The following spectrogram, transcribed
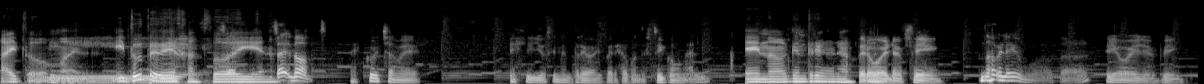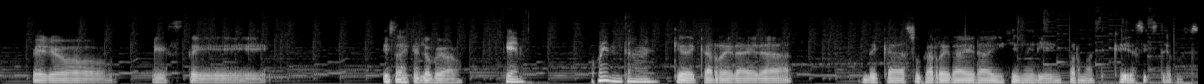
Ay, todo mal. Y tú te dejas todavía. no, escúchame. Es que yo sí me entrego a mi pareja cuando estoy con alguien. Eh, no, que entregará. Pero bueno, en fin. No hablemos, ¿sabes? Sí, bueno, en fin. Pero, este. ¿Y sabes qué es lo peor? ¿Qué? Cuéntame. Que de carrera era de que su carrera era ingeniería informática y de sistemas.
